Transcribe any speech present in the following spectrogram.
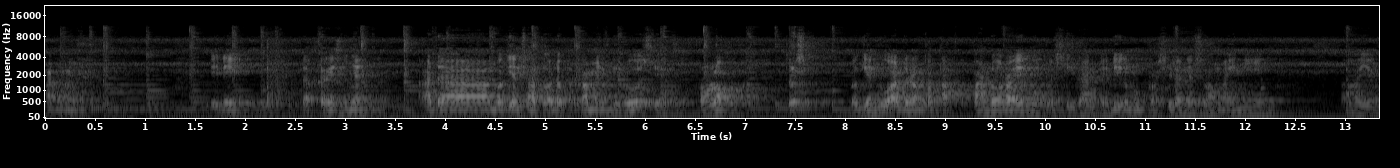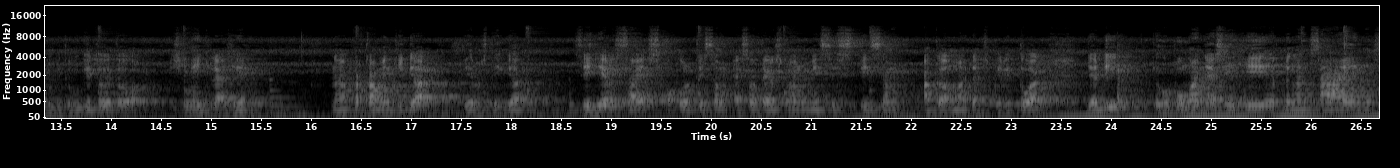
apa namanya ini daftar isinya. Ada bagian satu ada perkamen virus ya prolog. Terus bagian dua adalah kotak Pandora ilmu persiran jadi ilmu persiran selama ini uh, yang begitu-begitu itu di sini jelasin nah perkamen tiga virus tiga sihir, sains, okultisme, esoterisme, mistisisme, agama dan spiritual. Jadi hubungannya sihir dengan sains,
